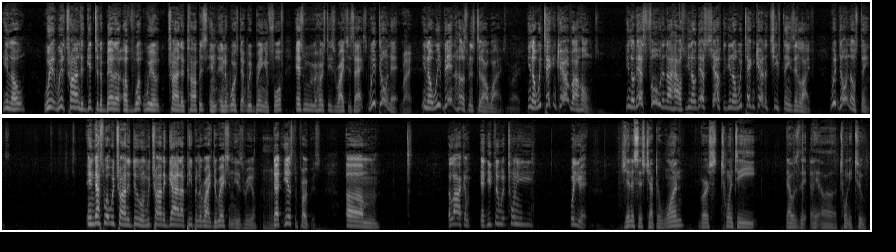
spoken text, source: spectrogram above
You know, we're we're trying to get to the better of what we're trying to accomplish in, in the work that we're bringing forth as we rehearse these righteous acts. We're doing that. Right. You know, we've been husbands to our wives. Right. You know, we're taking care of our homes. You know, there's food in our house. You know, there's shelter. You know, we're taking care of the chief things in life. We're doing those things. And that's what we're trying to do, and we're trying to guide our people in the right direction, Israel. That is the purpose. Um Eliakim, you through with 20 where you at? Genesis chapter 1, verse 20. That was the uh, 22.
